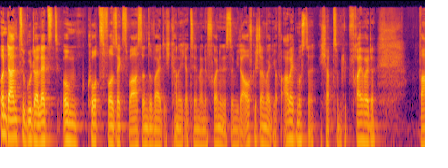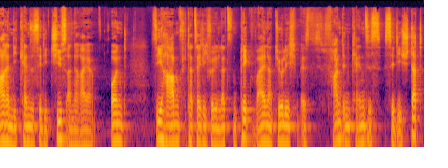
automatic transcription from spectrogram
Und dann zu guter Letzt, um kurz vor sechs war es dann soweit. Ich kann euch erzählen, meine Freundin ist dann wieder aufgestanden, weil die auf Arbeit musste. Ich habe zum Glück frei heute. Waren die Kansas City Chiefs an der Reihe. Und Sie haben für, tatsächlich für den letzten Pick, weil natürlich es fand in Kansas City statt,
